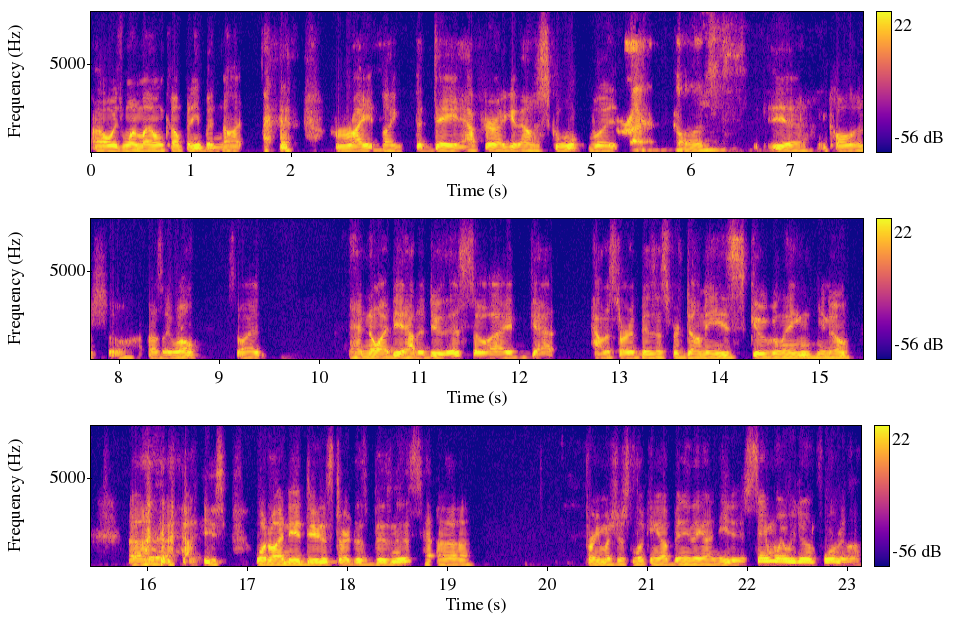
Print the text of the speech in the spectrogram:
I always wanted my own company, but not right like the day after I get out of school. But right, college. Yeah, in college. So I was like, well, so I had no idea how to do this. So I got how to start a business for dummies, Googling, you know, uh, yeah. what do I need to do to start this business? Uh, pretty much just looking up anything I needed. Same way we do in Formula,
